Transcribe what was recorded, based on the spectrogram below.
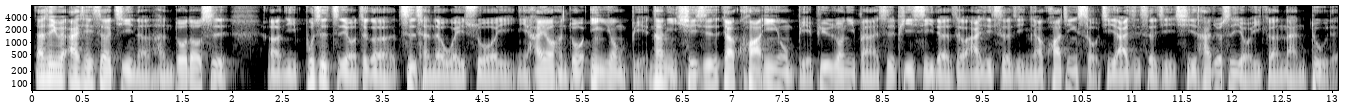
但是因为 IC 设计呢，很多都是。呃，你不是只有这个制程的微缩而已，你还有很多应用别。那你其实要跨应用别，譬如说你本来是 PC 的这个 IC 设计，你要跨进手机 IC 设计，其实它就是有一个难度的。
